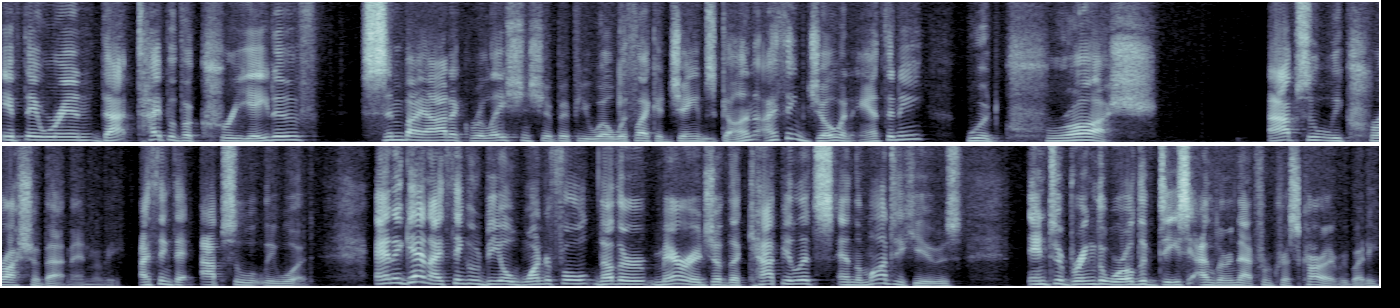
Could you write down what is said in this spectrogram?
if they were in that type of a creative, symbiotic relationship, if you will, with like a James Gunn, I think Joe and Anthony would crush, absolutely crush a Batman movie. I think they absolutely would. And again, I think it would be a wonderful another marriage of the Capulets and the Montagues and to bring the world of DC. I learned that from Chris Carr, everybody.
